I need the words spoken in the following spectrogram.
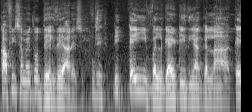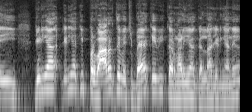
ਕਾਫੀ ਸਮੇਂ ਤੋਂ ਦੇਖਦੇ ਆ ਰਹੇ ਸੀ ਜੀ। ਵੀ ਕਈ ਵਲਗੈਰਿਟੀ ਦੀਆਂ ਗੱਲਾਂ ਕਈ ਜਿਹੜੀਆਂ ਜਿਹੜੀਆਂ ਕਿ ਪਰਿਵਾਰਕ ਦੇ ਵਿੱਚ ਬਹਿ ਕੇ ਵੀ ਕਰਨ ਵਾਲੀਆਂ ਗੱਲਾਂ ਜਿਹੜੀਆਂ ਨੇ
